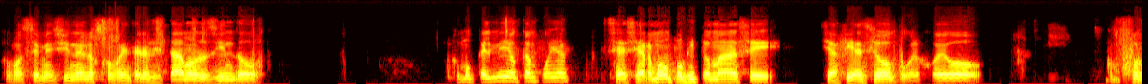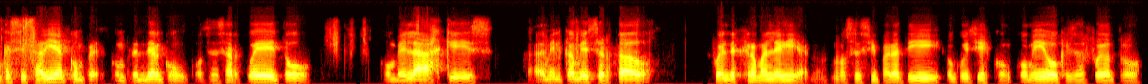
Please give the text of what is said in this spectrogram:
Como se mencionó en los comentarios que estábamos haciendo, como que el medio campo ya se, se armó un poquito más, se, se afianzó con el juego, porque se sabía comprender con, con César Cueto, con Velázquez. Para mí el cambio acertado fue el de Germán Leguía. ¿no? no sé si para ti o coincides con, conmigo, quizás fue otro,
